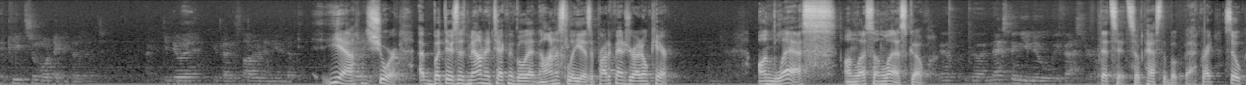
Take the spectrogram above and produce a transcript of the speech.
It keeps some more technical debt. You do it, you try to solve it, and you end up. Yeah, sure. Uh, but there's this mountain of technical debt, and honestly, as a product manager, I don't care. Unless, unless, unless, go. Next thing you do will be faster. That's it. So pass the book back, right? So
